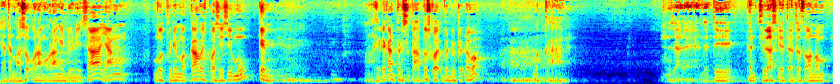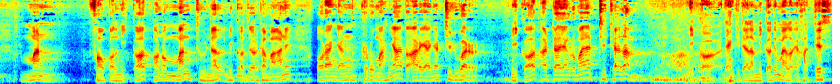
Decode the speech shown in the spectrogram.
Ya termasuk orang-orang Indonesia yang mlebu Mekah wis posisi mukim. Akhirnya kan berstatus kok penduduk? Mekah. Misalnya, jadi ben jelas ya terus ono man faukol mikot, ono man dunal mikot. Jadi gampangane orang yang rumahnya atau areanya di luar mikot, ada yang rumahnya di dalam mikot. Yang di dalam mikot itu malah hadis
